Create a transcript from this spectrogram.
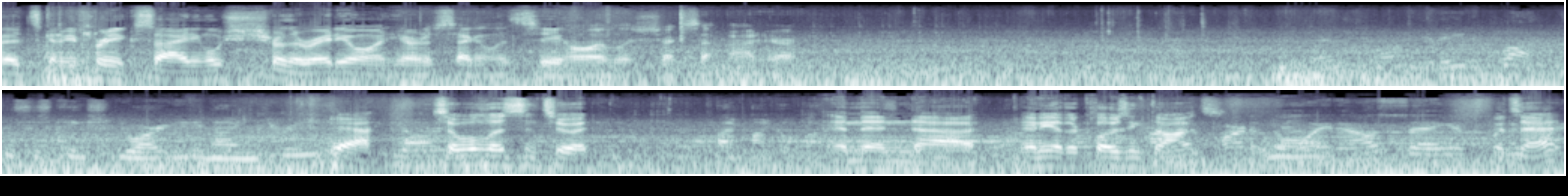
it's going to be pretty exciting. We should turn the radio on here in a second. Let's see. Hold on. Let's check something out here. At 8 o'clock, this is KCUR 89.3. Yeah. So we'll listen to it. I'm Michael And then, uh, any other closing thoughts? Part of the White House saying it's What's that?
